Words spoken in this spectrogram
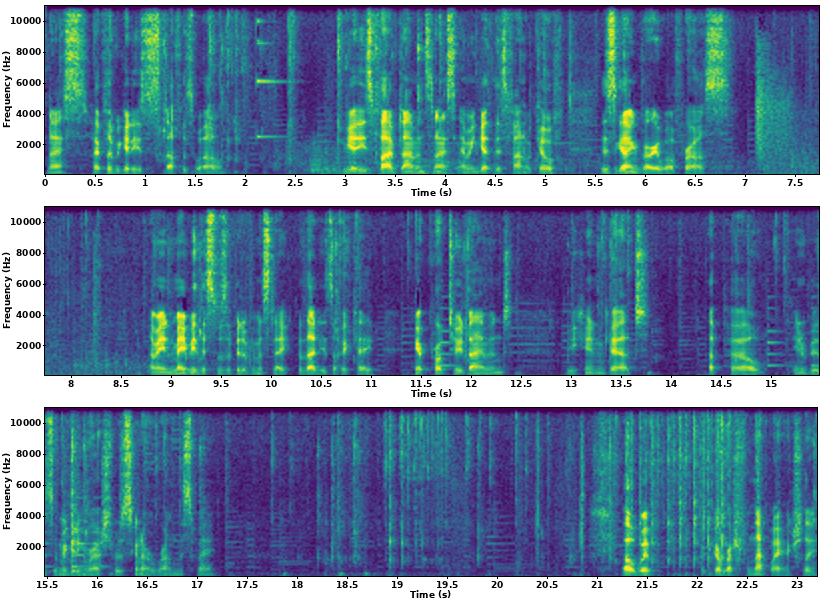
Nice. Hopefully we get his stuff as well. We get his five diamonds, nice, and we get this final kill. This is going very well for us. I mean, maybe this was a bit of a mistake, but that is okay. We get prot 2 diamond, we can get a pearl, invis, and we're getting rushed. We're just gonna run this way. Oh, we got rushed from that way, actually.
